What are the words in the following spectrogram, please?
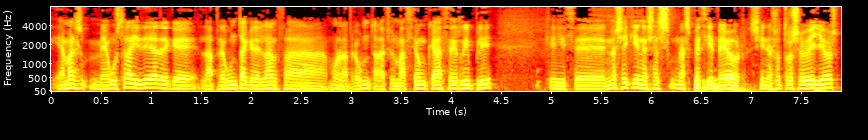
Y además me gusta la idea de que la pregunta que le lanza bueno la pregunta la afirmación que hace Ripley que dice no sé quién es una especie peor si nosotros o ellos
